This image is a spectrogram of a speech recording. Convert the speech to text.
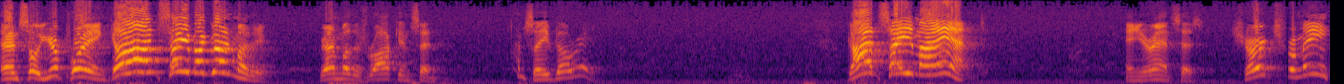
And so you're praying, God save my grandmother. Grandmother's rocking saying, I'm saved already. God save my aunt. And your aunt says, Church for me?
